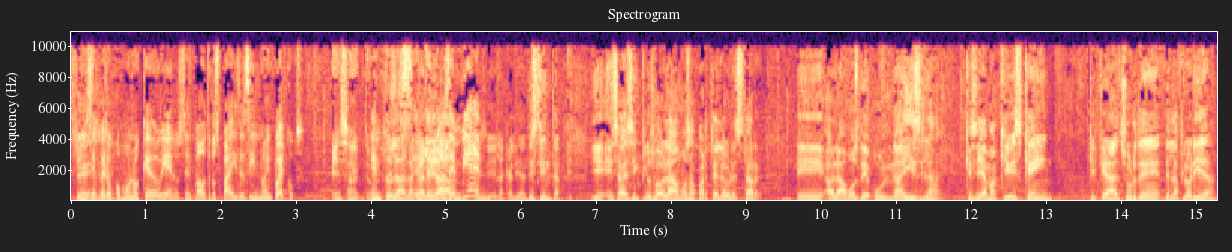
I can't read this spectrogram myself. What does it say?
sí, Dice, sí, pero sí. ¿cómo no quedó bien? Usted va a otros países y no hay huecos. Exacto. Entonces, entonces lo hacen bien. Sí, la calidad es distinta. Y esa vez incluso hablábamos, aparte del Eurostar, eh, hablábamos de una isla que se llama Key Biscayne, que queda al sur de, de la Florida,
